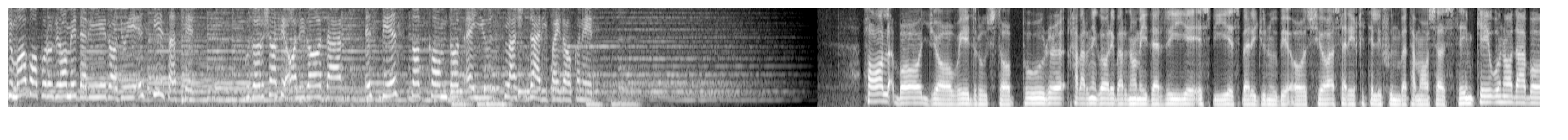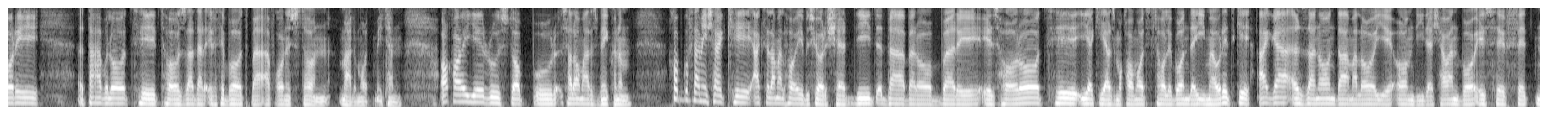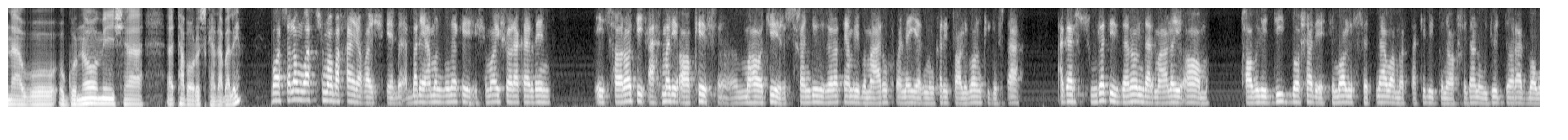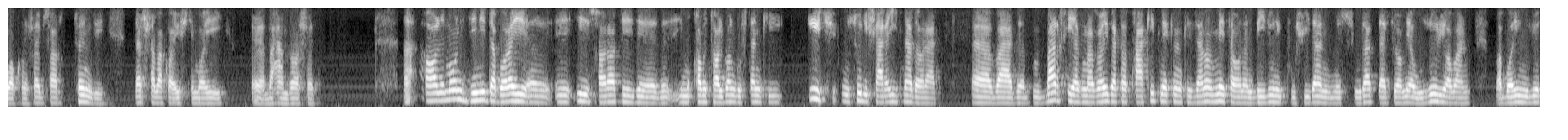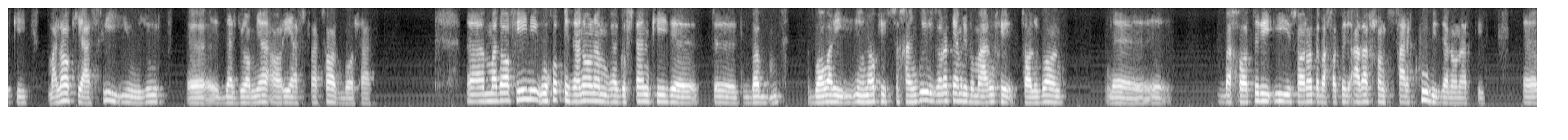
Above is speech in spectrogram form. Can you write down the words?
شما با program دری رادیوی SBS هستید. گزارشات عالی را در sbs.com.au دری پیدا کنید. حال با جاوید روستاپور خبرنگار برنامه دری اس برای جنوب آسیا. از طریق تلفن به تماس هستیم که اونا درباره تحولات تازه در ارتباط به افغانستان معلومات میتن. آقای روستاپور سلام عرض می‌کنم. خب گفتم میشه که عکس های بسیار شدید در برابر اظهارات یکی از مقامات طالبان در این مورد که اگر زنان در عملهای عام دیده شوند باعث فتنه و گناه میشه تبارز کرده. بله؟ با سلام وقت شما بخیر آقای که برای همان گونه که شما اشاره کردین اظهارات احمد عاکف مهاجر سخنگوی وزارت امری به معروف و نهی از منکر طالبان که گفته اگر صورت زنان در محله عام قابل دید باشد احتمال فتنه و مرتکب گناه شدن وجود دارد با واکنش های بسیار تندی در شبکه های اجتماعی به همراه شد. عالمان دینی درباره این اظهارات مقام طالبان گفتن که هیچ اصول شرعی ندارد. و برخی از مذاهب تا تاکید می‌کنند که زنان می توانند بدون پوشیدن صورت در جامعه حضور یابند و با این وجود که ملاک اصلی این حضور در جامعه آری از فساد باشد. مدافعین حقوق زنان هم گفتن که باور اونا که سخنگوی وزارت امری به معروف طالبان به خاطر این اظهارات به خاطر هدفشان سرکوب زنان است که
